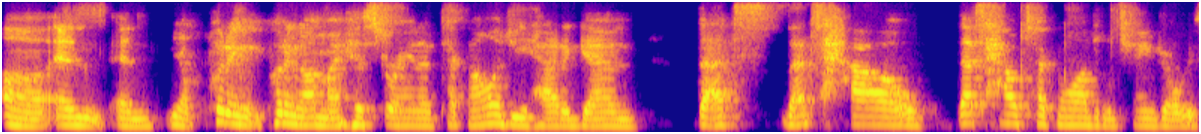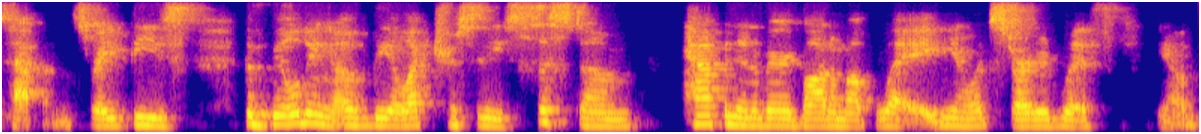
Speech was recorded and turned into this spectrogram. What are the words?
uh, and and you know putting putting on my historian of technology hat again that's that's how that's how technological change always happens right? These the building of the electricity system happened in a very bottom up way. You know, it started with, you know,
